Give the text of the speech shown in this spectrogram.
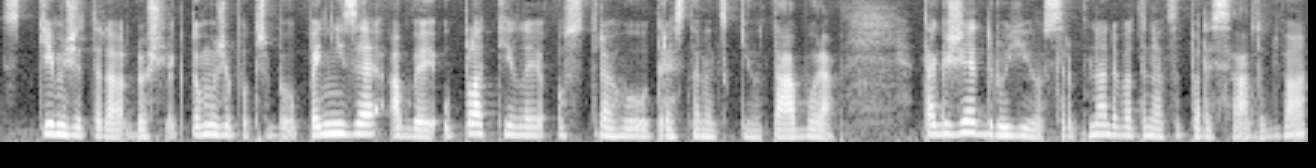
S tím, že teda došli k tomu, že potřebují peníze, aby uplatili ostrahu trestaneckého tábora. Takže 2. srpna 1952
